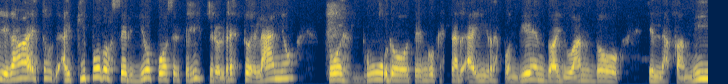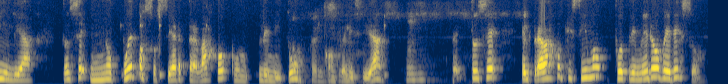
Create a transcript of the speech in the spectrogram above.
llegaba esto, aquí puedo ser yo, puedo ser feliz, pero el resto del año todo es duro, tengo que estar ahí respondiendo, ayudando en la familia. Entonces no puedo asociar trabajo con plenitud, con felicidad. Entonces, el trabajo que hicimos fue primero ver eso.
